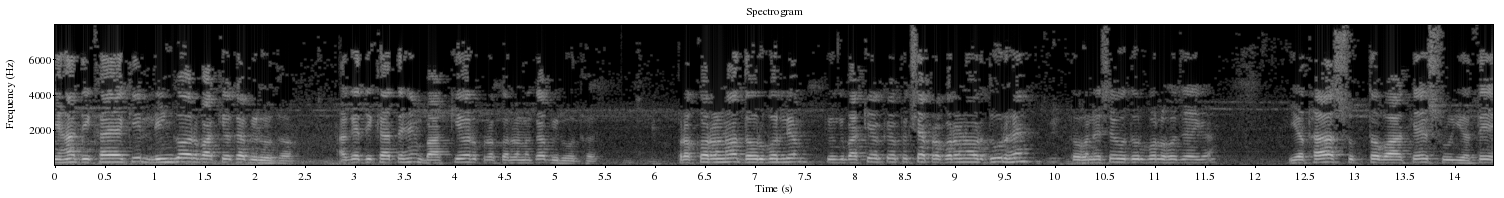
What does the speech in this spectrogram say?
यहाँ दिखाया कि लिंग और वाक्य का विरोध। आगे दिखाते हैं वाक्य और प्रकरण का विरोध। है प्रकरण दौर्बल्यम क्योंकि वाक्य की अपेक्षा प्रकरण और दूर है तो होने से वो दुर्बल हो जाएगा। यथा सुप्त वाक्य श्रूयते।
